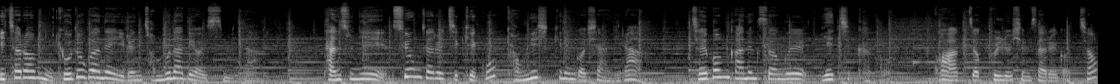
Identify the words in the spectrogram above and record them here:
이처럼 교도관의 일은 전문화되어 있습니다. 단순히 수용자를 지키고 격리시키는 것이 아니라 재범 가능성을 예측하고 과학적 분류 심사를 거쳐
